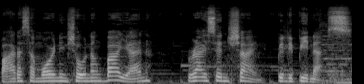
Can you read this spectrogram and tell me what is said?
para sa Morning Show ng Bayan, Rise and Shine, Pilipinas.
